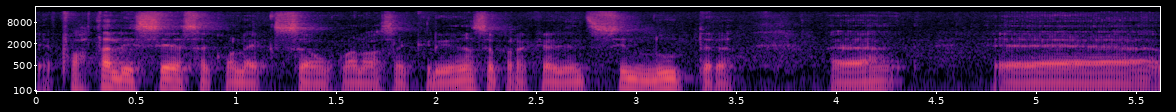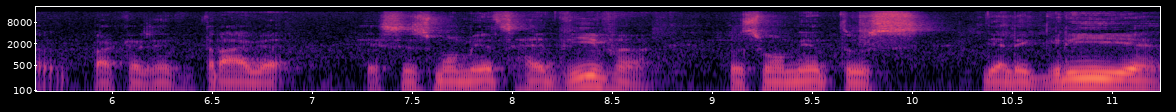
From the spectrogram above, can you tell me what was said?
é, fortalecer essa conexão com a nossa criança para que a gente se nutra, né? é, para que a gente traga esses momentos, reviva os momentos de alegria,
